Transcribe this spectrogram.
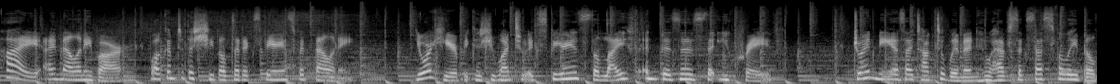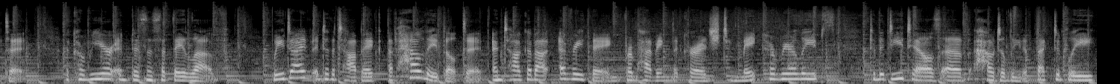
Hi, I'm Melanie Barr. Welcome to the She Built It Experience with Melanie. You're here because you want to experience the life and business that you crave. Join me as I talk to women who have successfully built it, a career and business that they love. We dive into the topic of how they built it and talk about everything from having the courage to make career leaps to the details of how to lead effectively,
